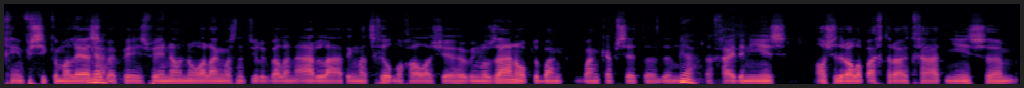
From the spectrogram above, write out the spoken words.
geen fysieke malaise ja. bij PSV. Nou, Noah Lang was natuurlijk wel een aderlating, maar het scheelt nogal als je Hurwing Lozano op de bank, bank hebt zitten. Dan, ja. dan ga je er niet eens, als je er al op achteruit gaat, niet eens um,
